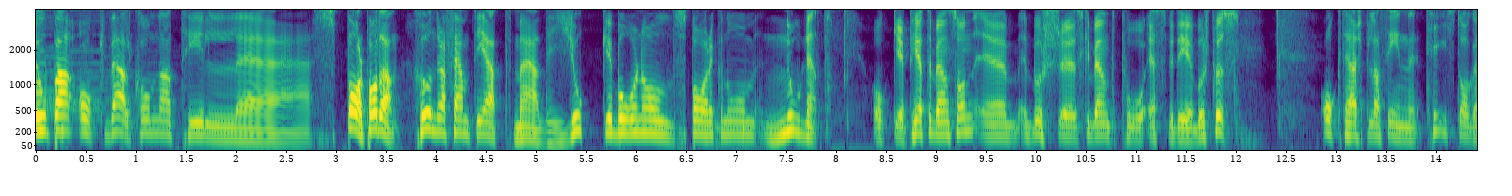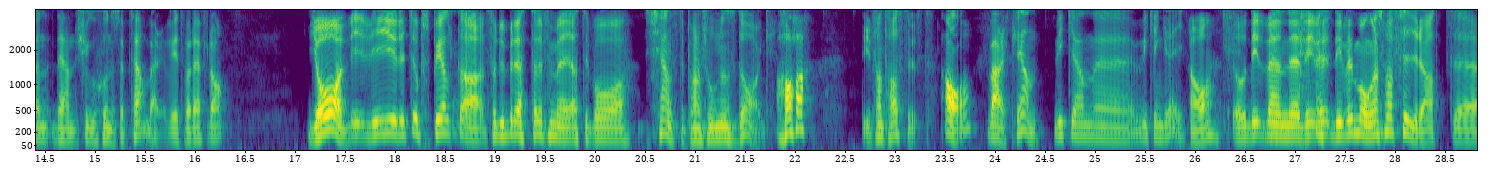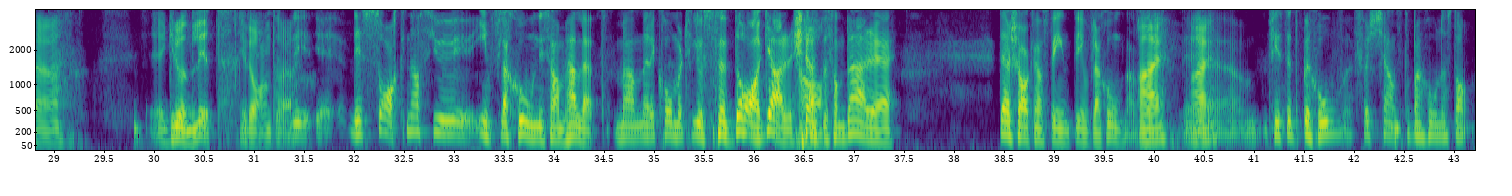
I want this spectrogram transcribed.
Allihopa och välkomna till eh, Sparpodden 151 med Jocke Bornold, sparekonom Nordnet. Och eh, Peter Benson, eh, börsskribent på SvD Börsplus. Och det här spelas in tisdagen den 27 september. Vet du vad det är för dag? Ja, vi, vi är lite uppspelta, för du berättade för mig att det var tjänstepensionens dag. Ja, Det är fantastiskt. ja verkligen. Vilken, eh, vilken grej. Ja, och det, men eh, det, det är väl många som har firat eh, grundligt idag antar jag. Det, det saknas ju inflation i samhället, men när det kommer till just dagar känns Ja. det som där, eh, där saknas det inte inflation. Alltså. Nej, nej. Eh, Finns det ett behov för tjänstepensionens dag?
